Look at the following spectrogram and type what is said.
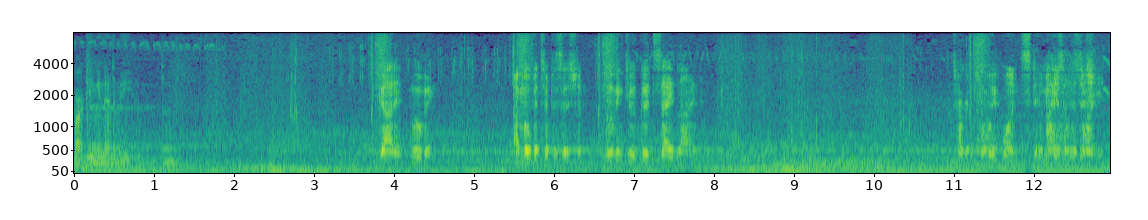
Marking an enemy. Got it. Moving. I'm moving to position. Moving to a good sight line. Target deployed. One, stay Eyes on the position. target.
